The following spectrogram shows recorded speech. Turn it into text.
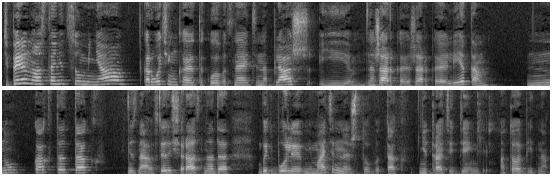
теперь оно останется у меня коротенькое, такое вот, знаете, на пляж и на жаркое-жаркое лето. Ну, как-то так, не знаю, в следующий раз надо быть более внимательной, чтобы так не тратить деньги, а то обидно.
